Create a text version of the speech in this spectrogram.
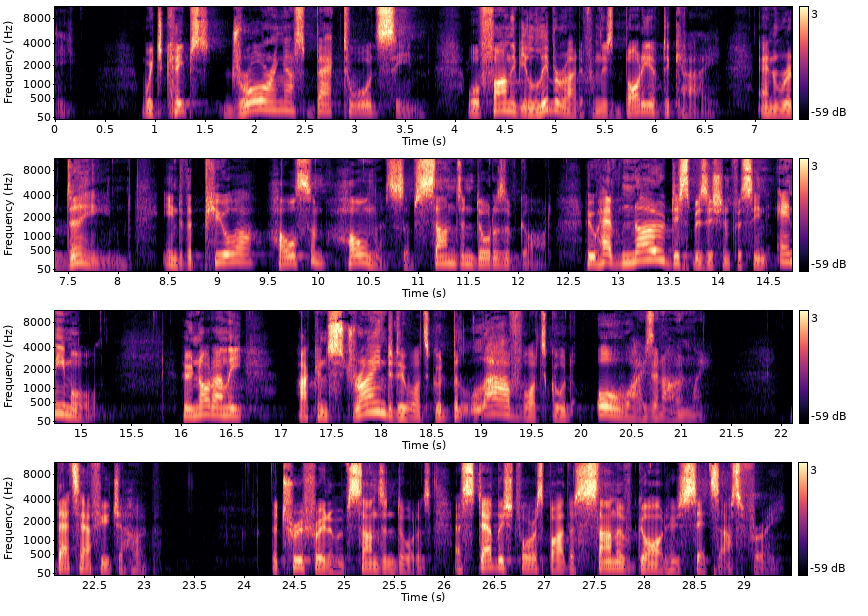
which keeps drawing us back towards sin. We'll finally be liberated from this body of decay and redeemed into the pure, wholesome wholeness of sons and daughters of God who have no disposition for sin anymore, who not only are constrained to do what's good, but love what's good always and only. That's our future hope. The true freedom of sons and daughters, established for us by the Son of God who sets us free.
